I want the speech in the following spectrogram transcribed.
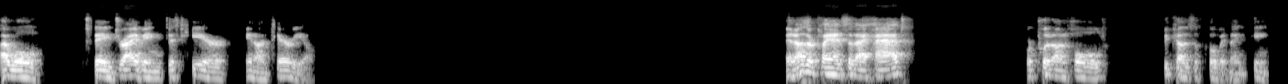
I will stay driving just here in Ontario. And other plans that I had were put on hold because of COVID 19.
